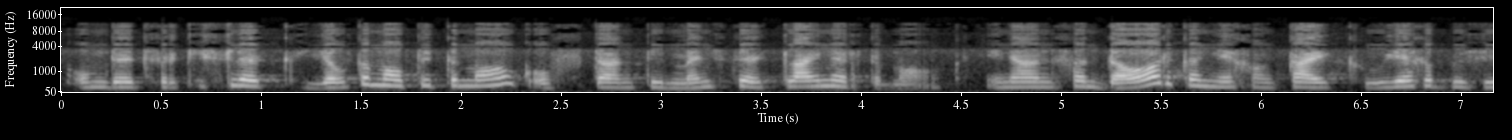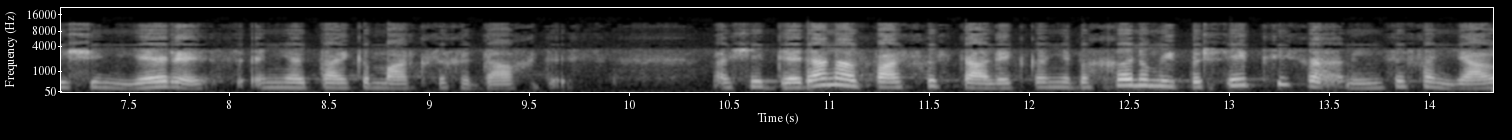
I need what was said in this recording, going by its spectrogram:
om dit verkieslik heeltemal toe te maak of dan ten minste kleiner te maak. En dan van daar kan jy gaan kyk hoe jy geposisioneer is in jou teikenmark se gedagtes. As jy dit dan nou vasgestel het, kan jy begin om die persepsies wat mense van jou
